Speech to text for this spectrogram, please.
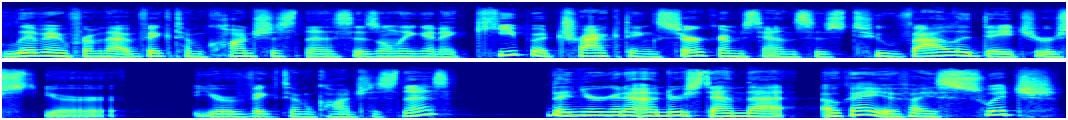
living from that victim consciousness is only going to keep attracting circumstances to validate your your your victim consciousness, then you're going to understand that okay, if I switch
